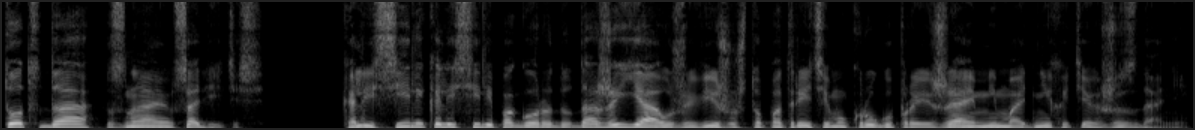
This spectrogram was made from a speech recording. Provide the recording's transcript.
Тот «да, знаю, садитесь». Колесили-колесили по городу, даже я уже вижу, что по третьему кругу проезжаем мимо одних и тех же зданий.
